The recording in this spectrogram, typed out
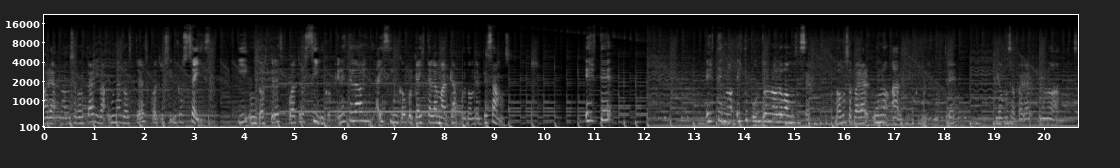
Ahora vamos a contar y va 1, 2, 3, 4, 5, 6 y 1, 2, 3, 4, 5. En este lado hay 5 porque ahí está la marca por donde empezamos. Este, este, no, este punto no lo vamos a hacer. Vamos a parar uno antes, como les mostré, y vamos a parar uno antes.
